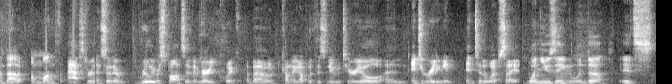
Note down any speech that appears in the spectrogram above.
about a month after. And so they're really responsive and very quick about coming up with this new material and integrating it into the website. When using Lynda, it's,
